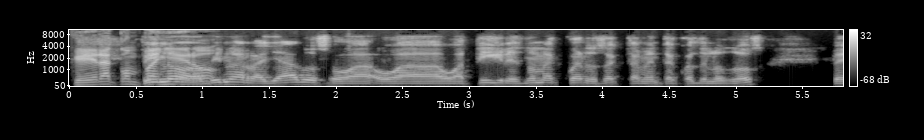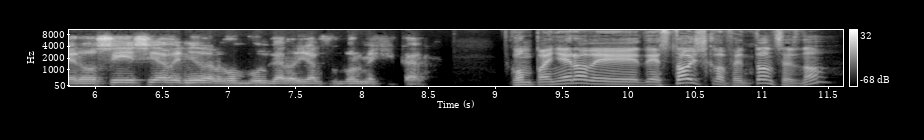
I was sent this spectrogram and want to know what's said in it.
Que era compañero. Vino, vino a Rayados o a, o, a, o a, Tigres, no me acuerdo exactamente a cuál de los dos, pero sí, sí ha venido algún búlgaro ya al fútbol mexicano. Compañero de, de Stoichkov, entonces, ¿no?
